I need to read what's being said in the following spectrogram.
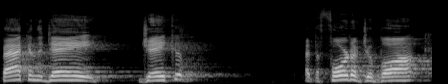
Back in the day, Jacob, at the ford of Jabbok,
